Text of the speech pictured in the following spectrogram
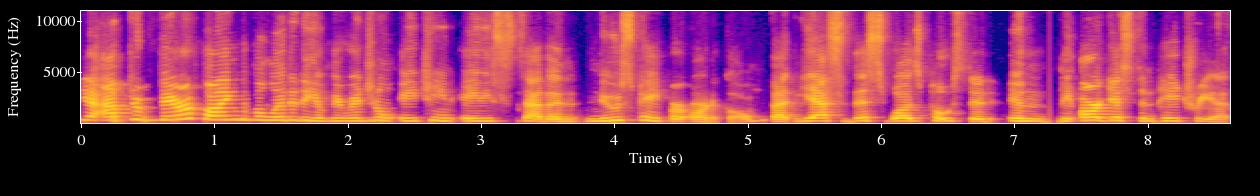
Yeah, after verifying the validity of the original 1887 newspaper article, that yes, this was posted in the Argus and Patriot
